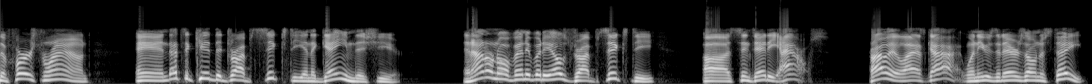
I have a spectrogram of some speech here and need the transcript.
the first round. And that's a kid that dropped 60 in a game this year. And I don't know if anybody else dropped 60 uh, since Eddie House. Probably the last guy when he was at Arizona State.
